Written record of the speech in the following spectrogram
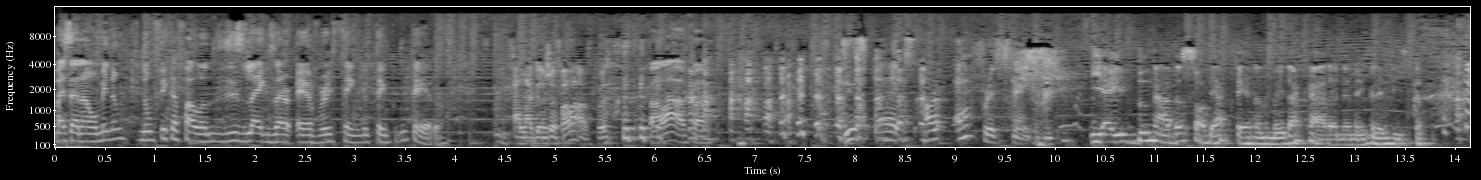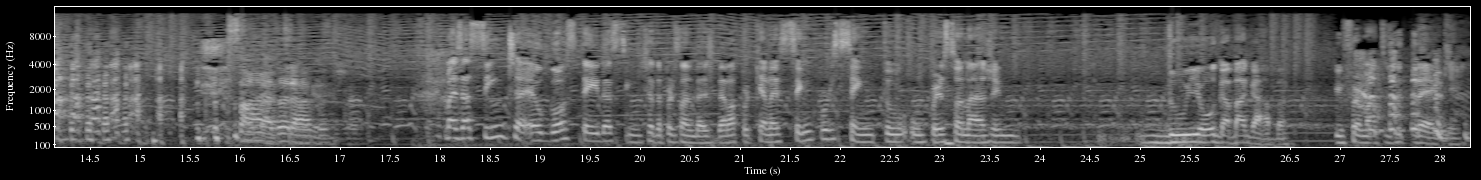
Mas a Naomi não, não fica falando these legs are everything o tempo inteiro. A Lagan já falava. Falava? These eggs are everything. E aí, do nada, sobe a perna no meio da cara, né, na entrevista. Saudades, adorava. Mas a Cynthia, eu gostei da Cynthia, da personalidade dela, porque ela é 100% um personagem do Yoga Bagaba, em formato de drag.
